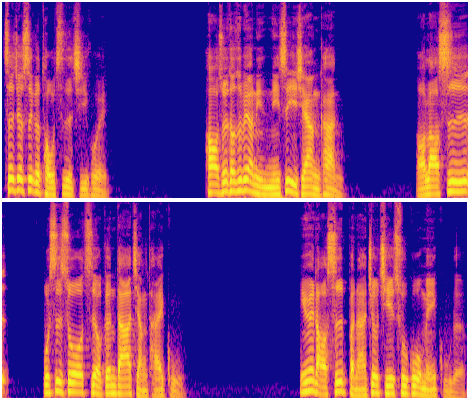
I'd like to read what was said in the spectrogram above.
这就是个投资的机会。好，所以投资朋友，你你自己想想看，哦，老师不是说只有跟大家讲台股，因为老师本来就接触过美股了，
